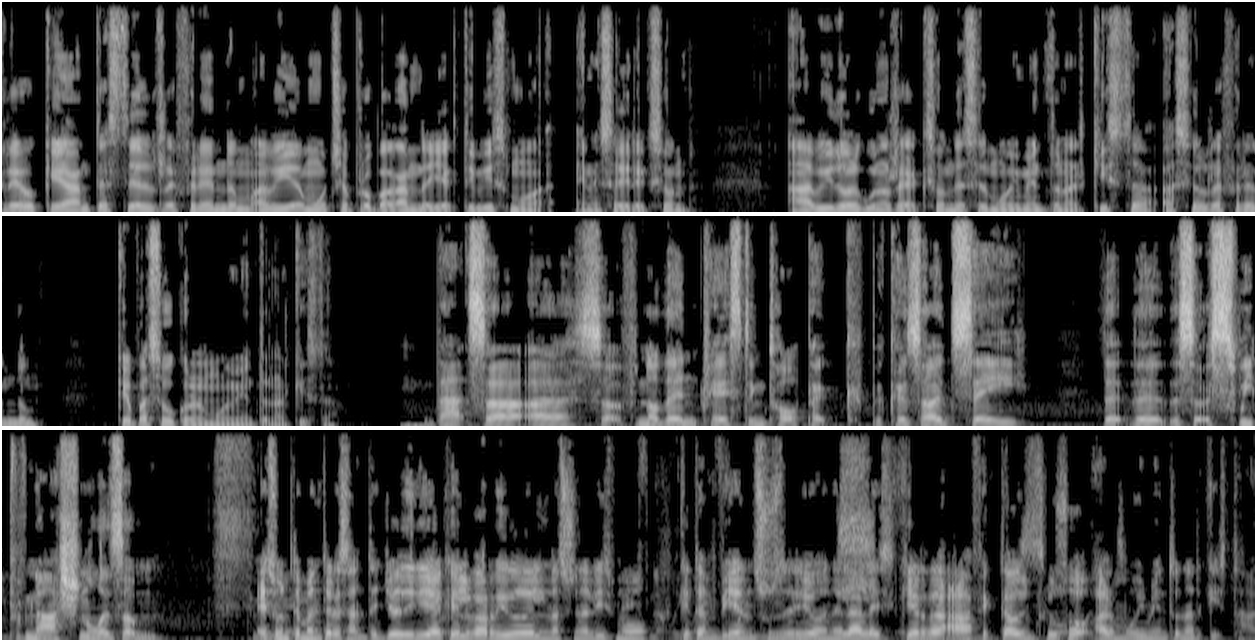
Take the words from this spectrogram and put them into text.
Creo que antes del referéndum había mucha propaganda y activismo en esa dirección. ¿Ha habido alguna reacción desde el movimiento anarquista hacia el referéndum? ¿Qué pasó con el movimiento anarquista? That's a, a sort of another interesting topic because I'd say that the, the sort of sweep of nationalism Es un tema interesante. Yo diría que el barrido del nacionalismo, que también sucedió en el ala izquierda, ha afectado incluso al movimiento anarquista.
